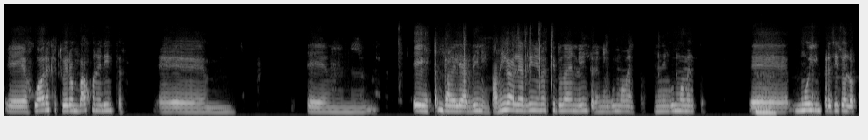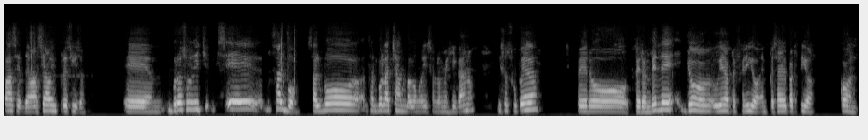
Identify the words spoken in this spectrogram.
eh, jugadores que estuvieron bajo en el Inter. Eh, Gagliardini. Para mí Gagliardini no es titular en el Inter en ningún momento. En ningún momento. Mm. Muy impreciso en los pases, demasiado impreciso. Eh, Brozovic eh, salvó, salvó, salvó la chamba, como dicen los mexicanos, hizo su pega, pero, pero en vez de, yo hubiera preferido empezar el partido con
